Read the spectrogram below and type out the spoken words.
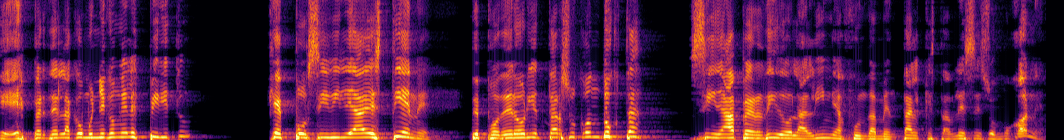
que es perder la comunión con el Espíritu, ¿qué posibilidades tiene de poder orientar su conducta si ha perdido la línea fundamental que establece esos mojones?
